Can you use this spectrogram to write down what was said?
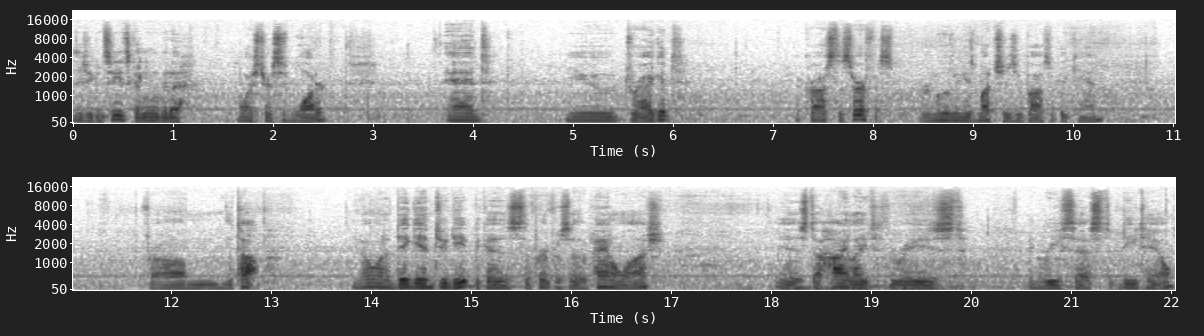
As you can see it's got a little bit of moisture. This is water. And you drag it across the surface removing as much as you possibly can from the top you don't want to dig in too deep because the purpose of the panel wash is to highlight the raised and recessed detail,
